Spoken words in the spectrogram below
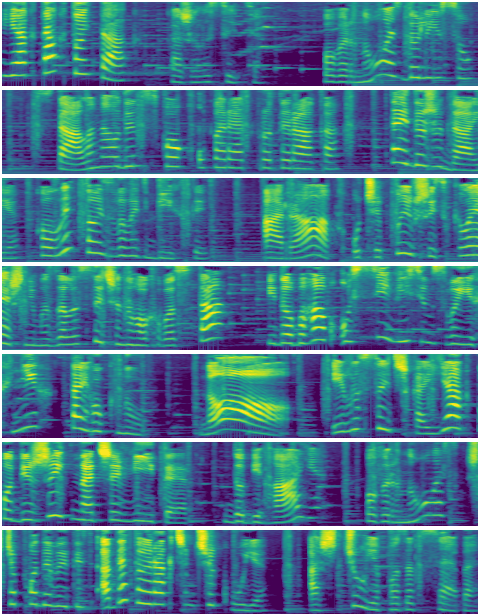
Як так, то й так, каже лисиця. Повернулась до лісу, стала на один скок уперед проти рака та й дожидає, коли той звелить бігти. А рак, учепившись клешнями за лисичиного хвоста, підобгав усі вісім своїх ніг та й гукнув Но! І лисичка як побіжить, наче вітер. Добігає, повернулась, щоб подивитись, а де той рак чимчикує, аж чує позад себе.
